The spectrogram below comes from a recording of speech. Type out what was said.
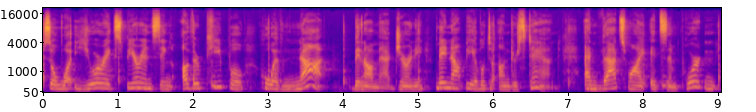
So, what you're experiencing, other people who have not been on that journey may not be able to understand. And that's why it's important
